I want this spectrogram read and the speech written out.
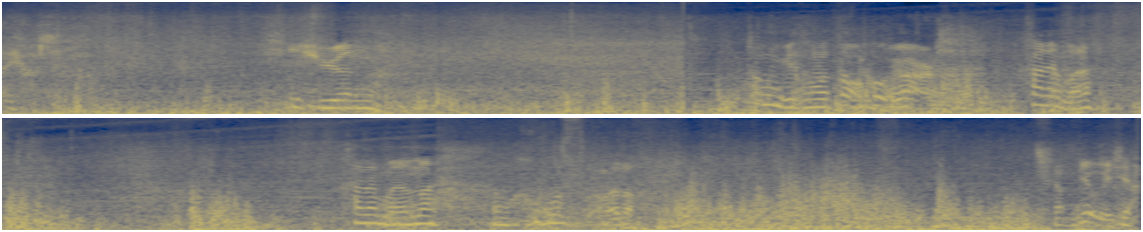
哎呦，唏嘘呐！终于他妈到后院了，看这门，看这门吗？他妈糊死了都，抢救一下。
